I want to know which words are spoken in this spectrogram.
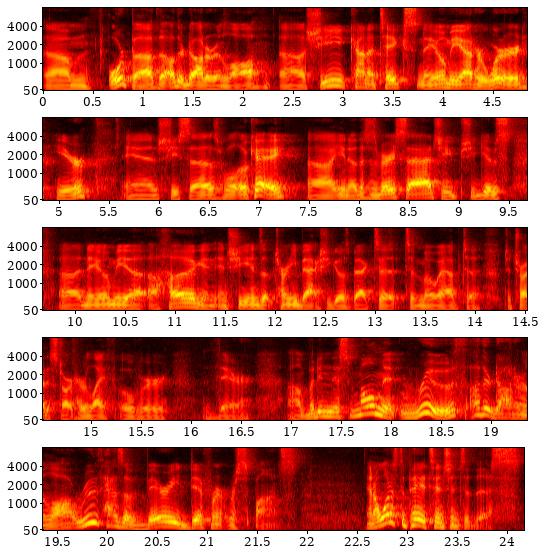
um, Orpah, the other daughter in law, uh, she kind of takes Naomi at her word here and she says, Well, okay, uh, you know, this is very sad. She, she gives uh, Naomi a, a hug and, and she ends up turning back. She goes back to, to Moab to, to try to start her life over there. Um, but in this moment, Ruth, other daughter in law, Ruth has a very different response. And I want us to pay attention to this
